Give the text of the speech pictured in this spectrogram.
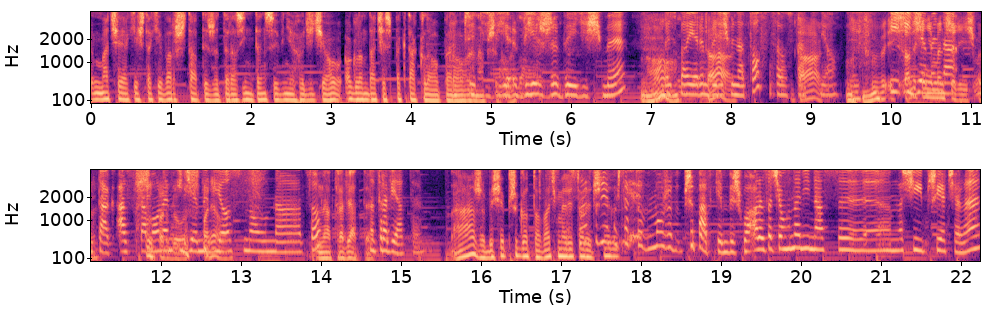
e, macie jakieś takie warsztaty, że teraz intensywnie chodzicie, o, oglądacie spektakle operowe Czy na przykład? wie, wiesz, że byliśmy? No, My z Bajerem tak. byliśmy na Tosce ostatnio. Tak. I, w, i wcale się nie męczyliśmy. na. Tak, a z Kamolem idziemy wspaniałe. wiosną na co? Na trawiatę. Na trawiatę. A, żeby się przygotować merytorycznie. jakoś tak to może przypadkiem wyszło, ale zaciągnęli nas e, nasi przyjaciele,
